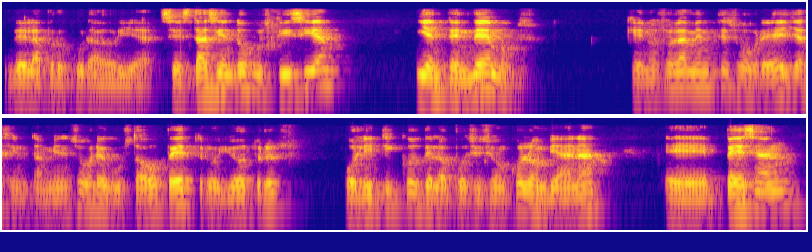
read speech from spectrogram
de la Procuraduría. Se está haciendo justicia y entendemos que no solamente sobre ella, sino también sobre Gustavo Petro y otros políticos de la oposición colombiana eh, pesan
